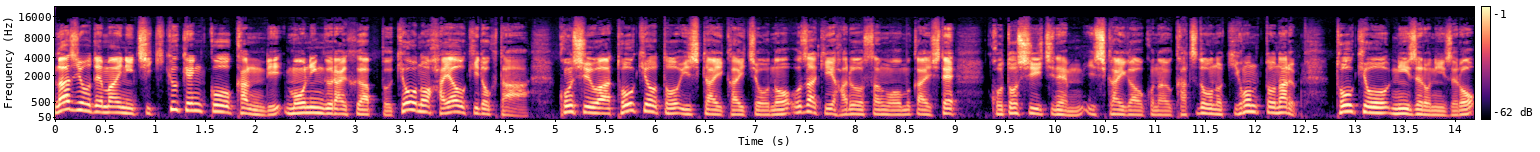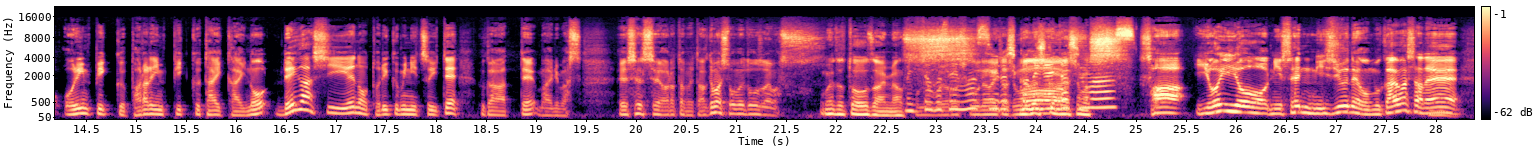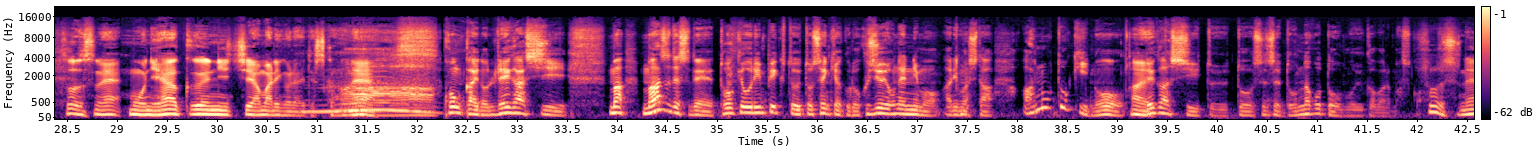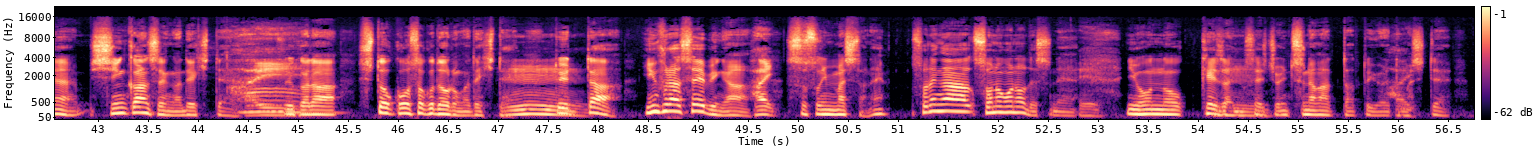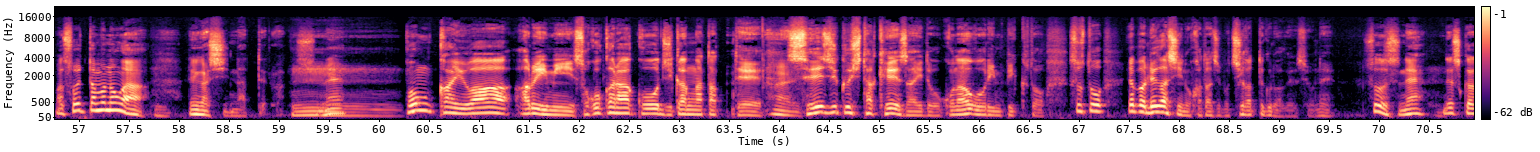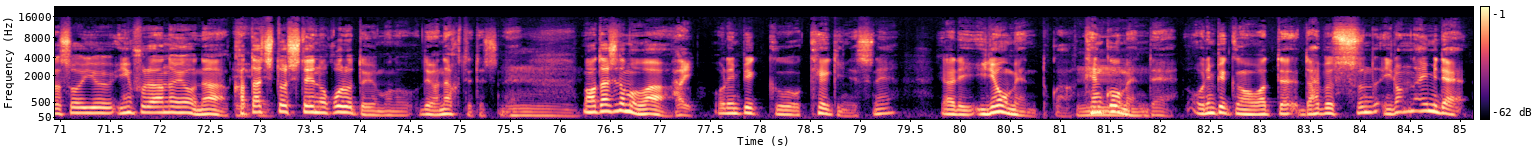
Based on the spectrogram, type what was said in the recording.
ラジオで毎日聞く健康管理モーニングライフアップ今日の早起きドクター。今週は東京都医師会会長の尾崎春夫さんをお迎えして今年1年医師会が行う活動の基本となる東京2020オリンピック・パラリンピック大会のレガシーへの取り組みについて伺ってまいります、えー、先生改めて明けましておめでとうございます。おめでとうございます。よろしくお願いいたします。さあいよいよ2020年を迎えましたね、うん、そうですね。もう200日余りぐらいですからね。今回のレガシー。まあまずですね東京オリンピックというと1964年にもありました、あの時のレガシーというと、はい、先生どんなことを思い浮かばれますか？そうですね。新幹線ができて、はい、それから首都高速道路ができてといったインフラ整備が進みましたね。はい、それがその後のですね、えー、日本の経済の成長につながったと言われてまして、まあ、そういったものがレガシーになってるわけですね。今回はある意味そこからこう時間が経って成熟した経済で行うオリンピックと。そうするとやっぱりレガシーの形も違ってくるわけですよね。そうですね。ですからそういうインフラのような形として残るというものではなくてですね、まあ、私どもはオリンピックを契機にですねやはり医療面とか健康面でオリンピックが終わってだいぶ進んでいろんな意味で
